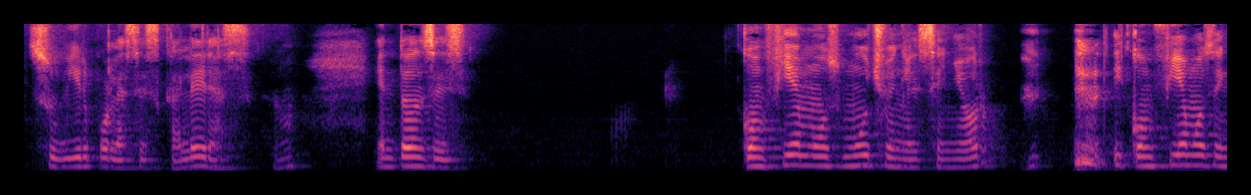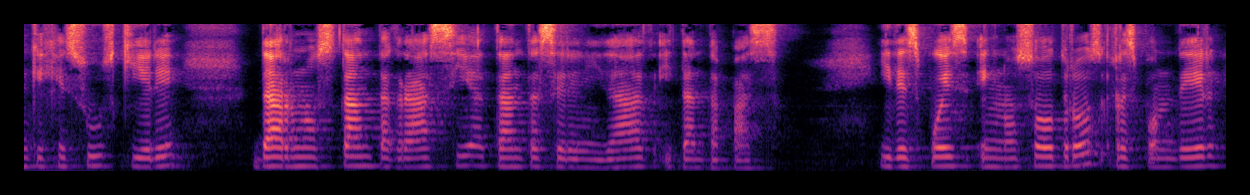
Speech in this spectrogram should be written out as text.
subir por las escaleras. Entonces, confiemos mucho en el Señor y confiemos en que Jesús quiere darnos tanta gracia, tanta serenidad y tanta paz. Y después en nosotros responder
